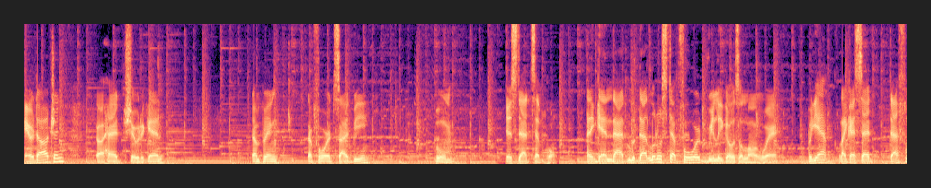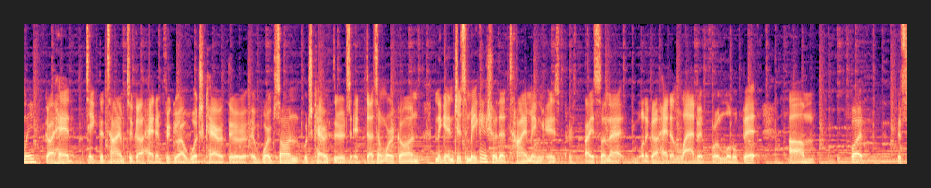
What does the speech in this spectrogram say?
air dodging. Go ahead, show it again. Jumping, step forward, side B, boom. Just that simple. And again, that that little step forward really goes a long way. But yeah, like I said, definitely go ahead, take the time to go ahead and figure out which character it works on, which characters it doesn't work on. And again, just making sure that timing is precise on that. You want to go ahead and lab it for a little bit. Um, but it's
